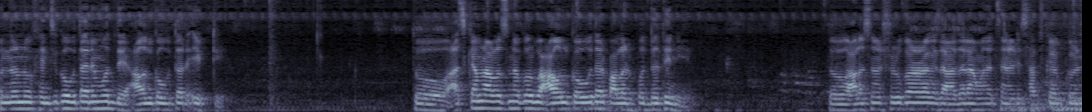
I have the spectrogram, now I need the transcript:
অন্যান্য ফেন্সি কবুতরের মধ্যে আউল কবুতর একটি। তো আজকে আমরা আলোচনা করব আউল কবুতর পালন পদ্ধতি নিয়ে। তো আলোচনা শুরু করার আগে যারা যারা আমাদের চ্যানেলটি সাবস্ক্রাইব করেন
